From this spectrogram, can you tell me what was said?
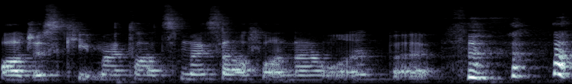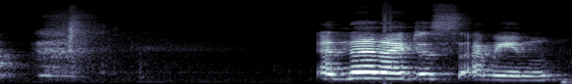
I'll just keep my thoughts to myself on that one. But and then I just, I mean.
